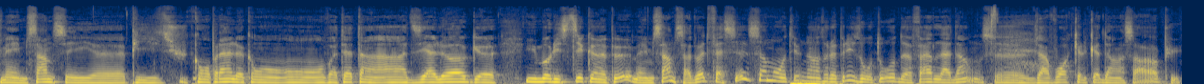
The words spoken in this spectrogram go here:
Mais il me semble, c'est... Euh, puis je comprends qu'on on, on va être en, en dialogue euh, humoristique un peu, mais il me semble, ça doit être facile, ça, monter une entreprise autour de faire de la danse, euh, d'avoir quelques danseurs, puis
